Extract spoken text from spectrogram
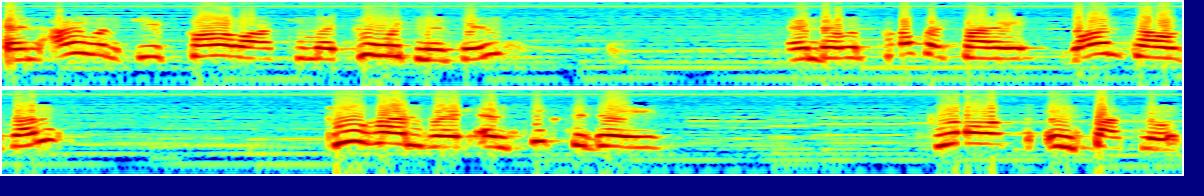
And I will give power to my two witnesses, and they will prophesy 1,260 days clothed in sackcloth.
